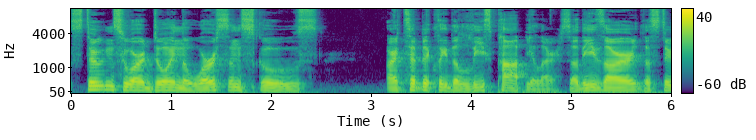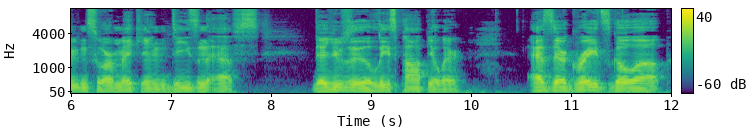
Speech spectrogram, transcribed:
students who are doing the worst in schools are typically the least popular. So these are the students who are making D's and F's. They're usually the least popular. As their grades go up,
